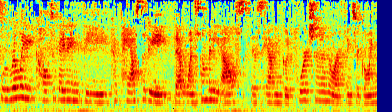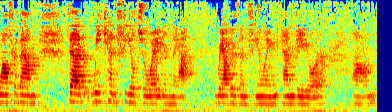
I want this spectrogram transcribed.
we're really cultivating the capacity that when somebody else is having good fortune or things are going well for them, that we can feel joy in that rather than feeling envy or um,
